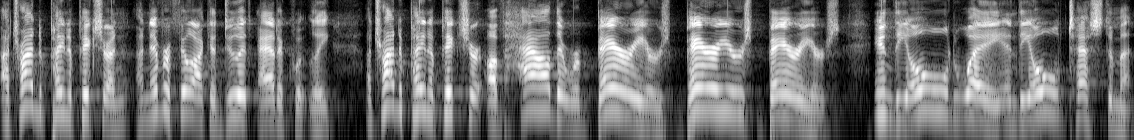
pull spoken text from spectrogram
I tried to paint a picture, and I never feel I could do it adequately. I tried to paint a picture of how there were barriers, barriers, barriers in the old way, in the Old Testament.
